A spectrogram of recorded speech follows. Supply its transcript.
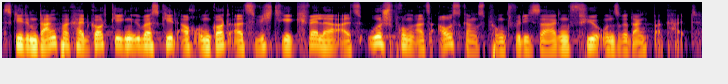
Es geht um Dankbarkeit Gott gegenüber, es geht auch um Gott als wichtige Quelle, als Ursprung, als Ausgangspunkt, würde ich sagen, für unsere Dankbarkeit.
